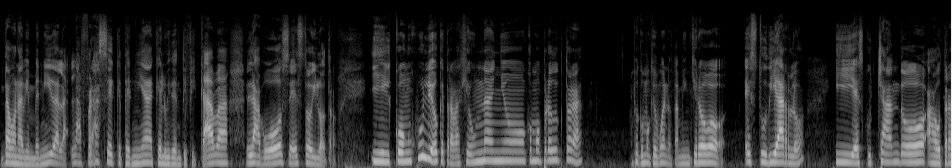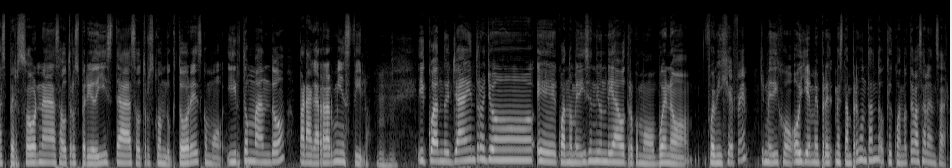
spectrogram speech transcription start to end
daba una bienvenida, la, la frase que tenía que lo identificaba, la voz, esto y lo otro. Y con Julio, que trabajé un año como productora, fue como que, bueno, también quiero estudiarlo y escuchando a otras personas, a otros periodistas, a otros conductores, como ir tomando para agarrar mi estilo. Y cuando ya entro yo, eh, cuando me dicen de un día a otro como, bueno, fue mi jefe quien me dijo, oye, me, pre- me están preguntando que cuándo te vas a lanzar.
